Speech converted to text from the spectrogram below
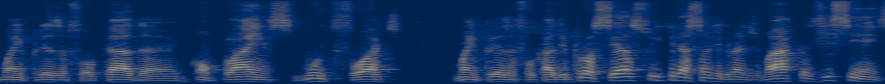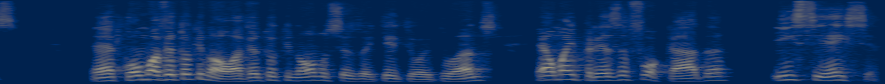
uma empresa focada em compliance muito forte, uma empresa focada em processo e criação de grandes marcas e ciência. É, como a Vetoquinol. A Vetoquinol, nos seus 88 anos, é uma empresa focada em ciência.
